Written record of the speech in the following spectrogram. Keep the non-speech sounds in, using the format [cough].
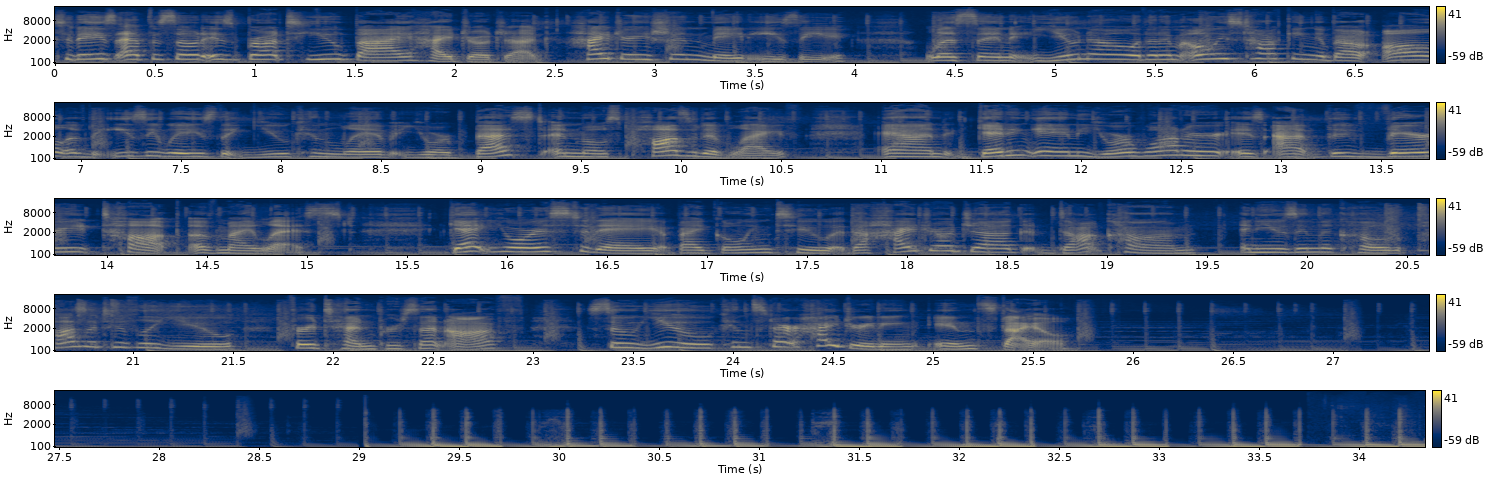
Today's episode is brought to you by HydroJug, hydration made easy. Listen, you know that I'm always talking about all of the easy ways that you can live your best and most positive life, and getting in your water is at the very top of my list. Get yours today by going to thehydrojug.com and using the code POSITIVELYYOU for 10% off so you can start hydrating in style.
